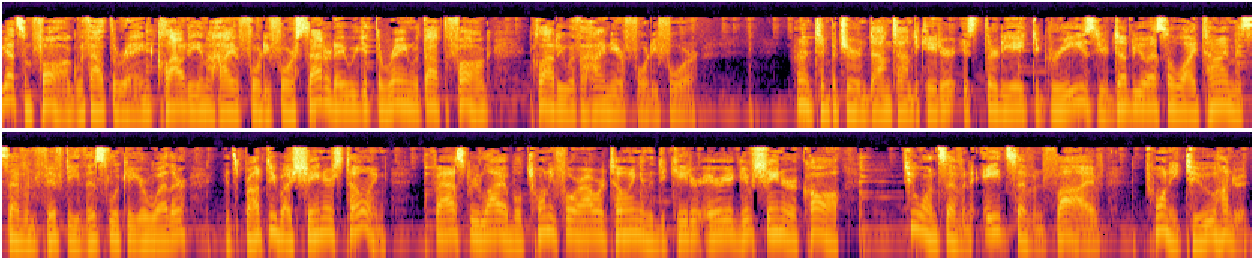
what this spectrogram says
we got some fog without the rain, cloudy and a high of 44. Saturday we get the rain without the fog, cloudy with a high near 44. Current temperature in downtown Decatur is 38 degrees. Your WSOY time is 750. This look at your weather. It's brought to you by Shaner's Towing. Fast, reliable 24 hour towing in the Decatur area. Give Shaner a call 217-875-2200.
